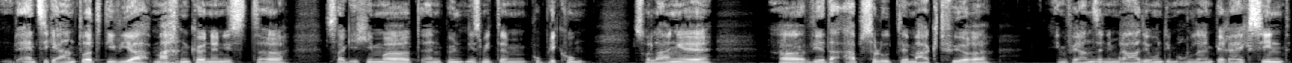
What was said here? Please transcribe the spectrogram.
Die einzige Antwort, die wir machen können, ist, äh, sage ich immer, ein Bündnis mit dem Publikum. Solange äh, wir der absolute Marktführer im Fernsehen, im Radio und im Online-Bereich sind,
